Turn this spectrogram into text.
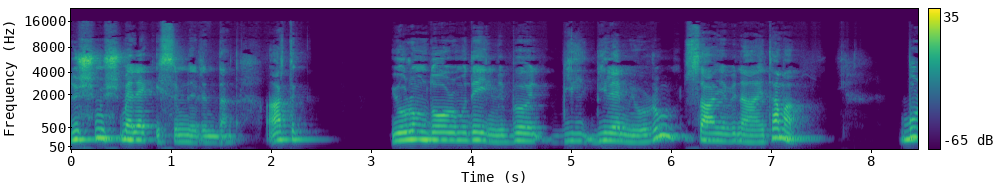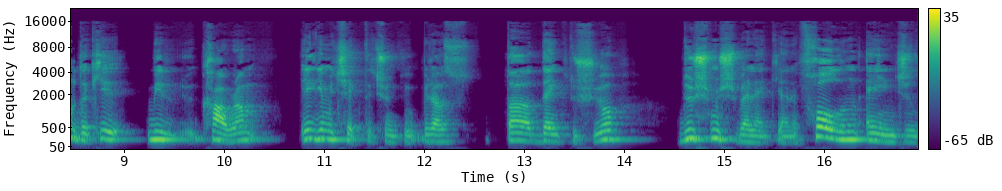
düşmüş melek isimlerinden. Artık yorum doğru mu değil mi böyle bil, bilemiyorum sahibine ait ama buradaki bir kavram ilgimi çekti çünkü biraz daha denk düşüyor. Düşmüş melek yani fallen angel.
